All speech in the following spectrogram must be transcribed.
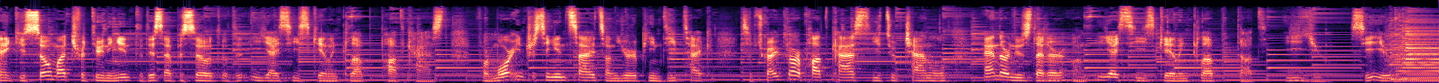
Thank you so much for tuning in to this episode of the EIC Scaling Club podcast. For more interesting insights on European deep tech, subscribe to our podcast, YouTube channel, and our newsletter on eicscalingclub.eu. See you.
